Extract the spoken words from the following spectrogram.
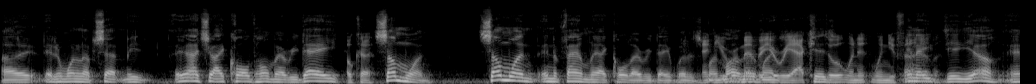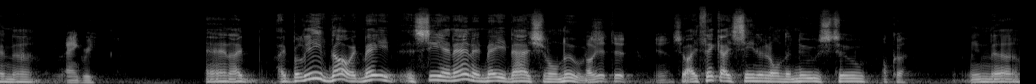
Uh, they didn't want to upset me. Actually, I called home every day. Okay. Someone, someone in the family, I called every day. Whether it's And my you mother, remember my your reaction kids. to it when it when you And found they, out? yeah, and uh, You were angry? and I I believe no, it made CNN. It made national news. Oh, it did. Yeah. So I think I seen it on the news too. Okay. And uh,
